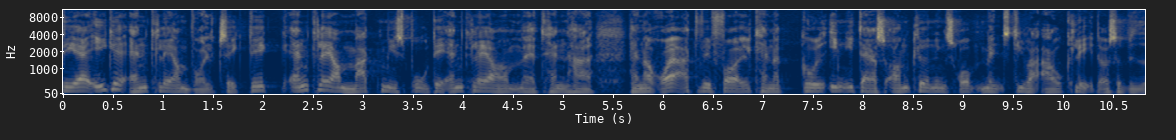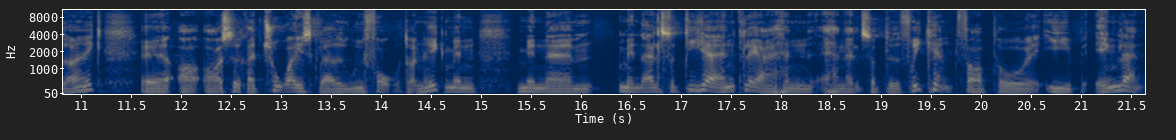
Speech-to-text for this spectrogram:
Det er ikke anklager om voldtægt. Det er anklager om magtmisbrug. Det er anklager om, at han har, han har rørt ved folk. Han har gået ind i deres omklædningsrum, mens de var afklædt og så videre. Ikke? Øh, og også retorisk været udfordrende. Ikke? Men, men øh, men altså, de her anklager er han, han altså blevet frikendt for på, øh, i England.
